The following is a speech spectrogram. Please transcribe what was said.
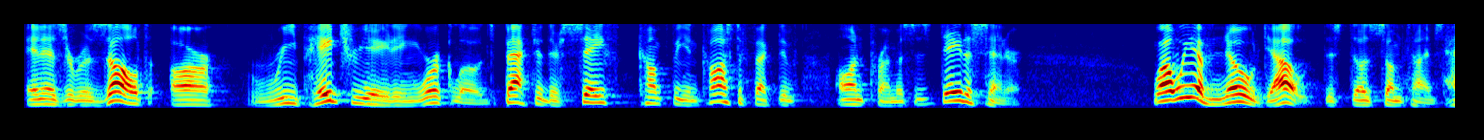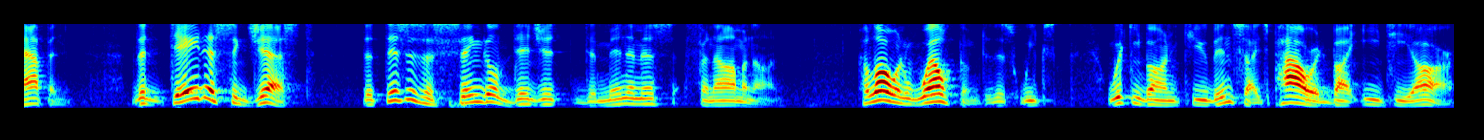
and as a result are repatriating workloads back to their safe, comfy, and cost-effective on-premises data center. While we have no doubt this does sometimes happen, the data suggests that this is a single digit de minimis phenomenon. Hello and welcome to this week's Wikibon Cube Insights powered by ETR.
